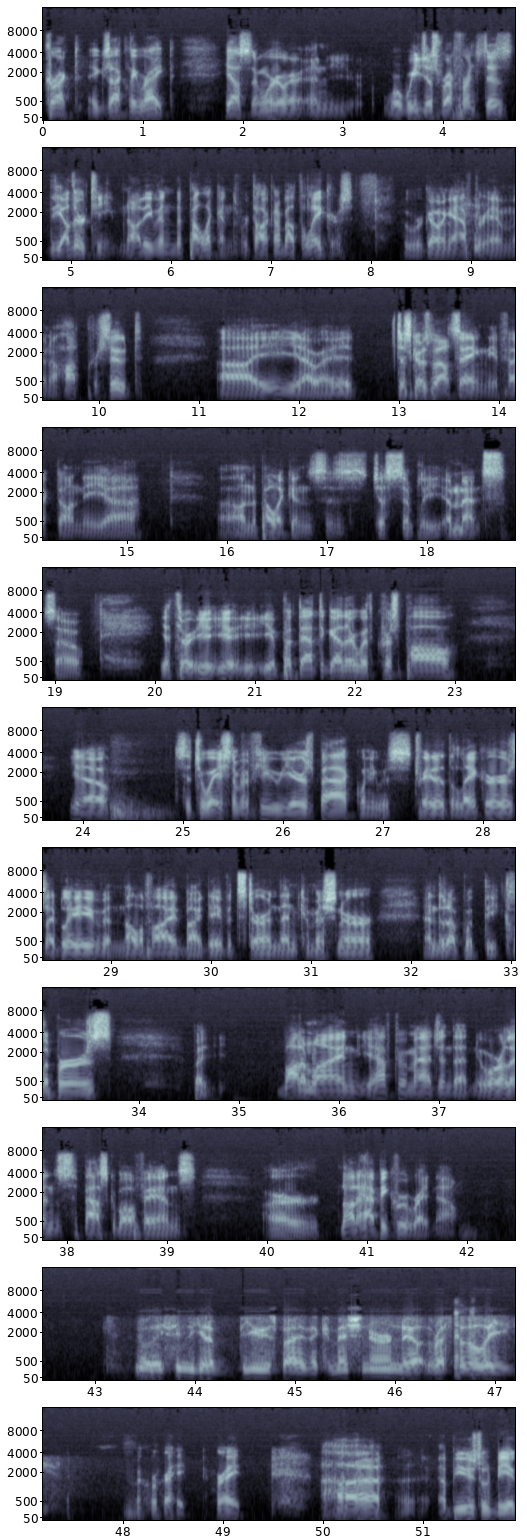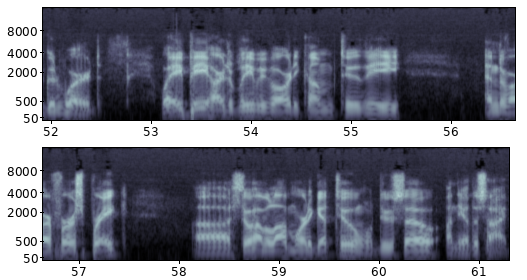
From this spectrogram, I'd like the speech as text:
Correct. Exactly right. Yes, and we're and what we just referenced is the other team, not even the Pelicans. We're talking about the Lakers, who were going after him in a hot pursuit. Uh, you know, it just goes without saying the effect on the uh, on the Pelicans is just simply immense. So, you, th- you, you you put that together with Chris Paul, you know, situation of a few years back when he was traded to the Lakers, I believe, and nullified by David Stern, then commissioner, ended up with the Clippers. But bottom line, you have to imagine that New Orleans basketball fans are not a happy crew right now. No, they seem to get abused by the commissioner and the, the rest of the league. right, right. Uh, abused would be a good word. Well, AP, hard to believe we've already come to the end of our first break. Uh, still have a lot more to get to, and we'll do so on the other side.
